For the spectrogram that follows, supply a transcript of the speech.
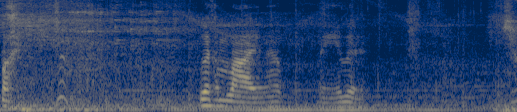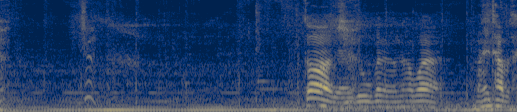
ไป เพื่อทำลายนะครับอย่างนี้เลย ก็เดี๋ยวดูกันนะครับว่ามันให้ทำอะไร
